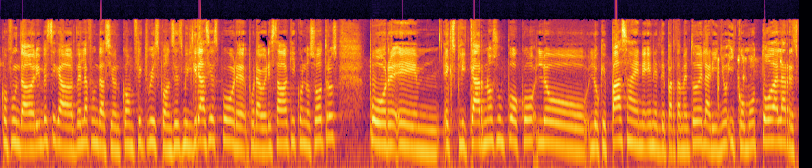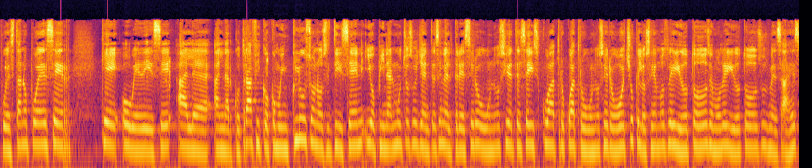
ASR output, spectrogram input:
cofundador e investigador de la Fundación Conflict Responses, mil gracias por, eh, por haber estado aquí con nosotros, por eh, explicarnos un poco lo, lo que pasa en, en el departamento de Lariño y cómo toda la respuesta no puede ser que obedece al, eh, al, narcotráfico, como incluso nos dicen y opinan muchos oyentes en el 301-764-4108, que los hemos leído todos, hemos leído todos sus mensajes,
